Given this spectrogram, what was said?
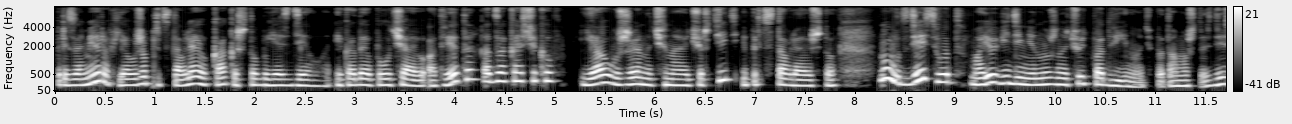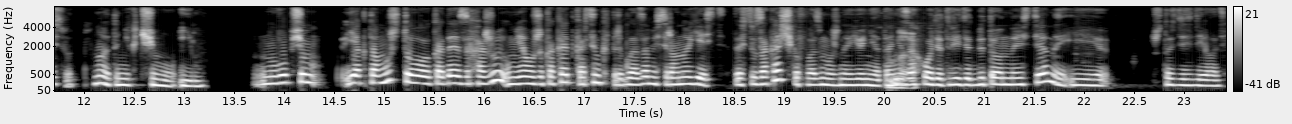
при замерах я уже представляю, как и что бы я сделала. И когда я получаю ответы от заказчиков, я уже начинаю чертить и представляю, что ну вот здесь вот мое видение нужно чуть подвинуть, потому что здесь вот, ну это ни к чему им. Ну, в общем, я к тому, что когда я захожу, у меня уже какая-то картинка перед глазами все равно есть. То есть у заказчиков, возможно, ее нет. Они да. заходят, видят бетонные стены и что здесь делать.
